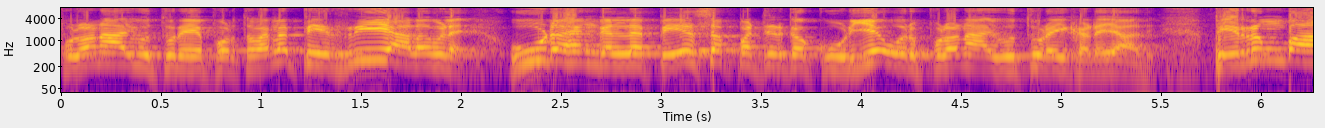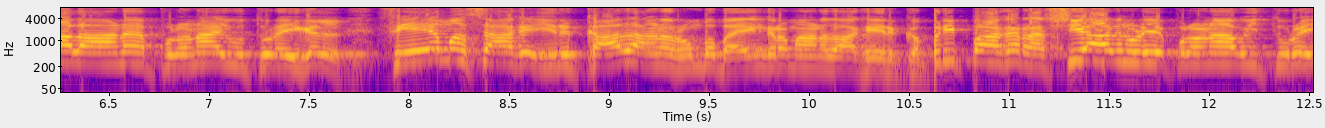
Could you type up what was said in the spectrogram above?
புலனாய்வுத்துறையை பொறுத்தவரை பெரிய அளவில் ஊடகங்களில் பேசப்பட்டிருக்கக்கூடிய ஒரு புலனாய்வு புலனாய்வுத்துறை கிடையாது. பெரும்பாலான புலனாய்வுத்துறைகள் ஃபேமஸாக இருக்காது ஆனால் ரொம்ப பயங்கரமானதாக இருக்கும் குறிப்பாக ரஷ்யாவினுடைய புலனாய்வுத்துறை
